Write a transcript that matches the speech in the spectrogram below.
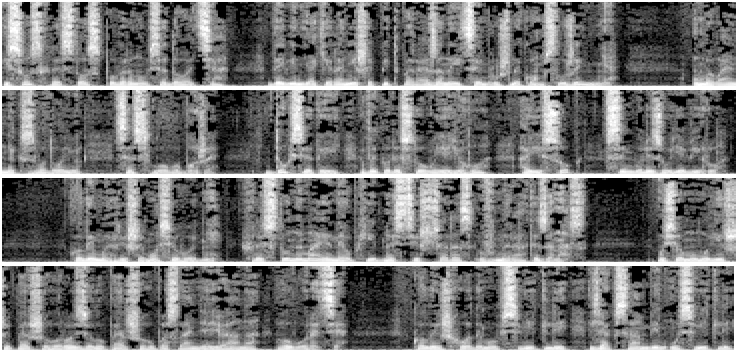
Ісус Христос повернувся до Отця, де Він, як і раніше, підперезаний цим рушником служіння. Умивальник з водою це Слово Боже. Дух Святий використовує його, а Ісоп символізує віру. Коли ми грішимо сьогодні, Христу немає необхідності ще раз вмирати за нас. У сьомому вірші першого розділу першого послання Йоанна говориться коли ж ходимо в світлі, як сам він у світлі,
